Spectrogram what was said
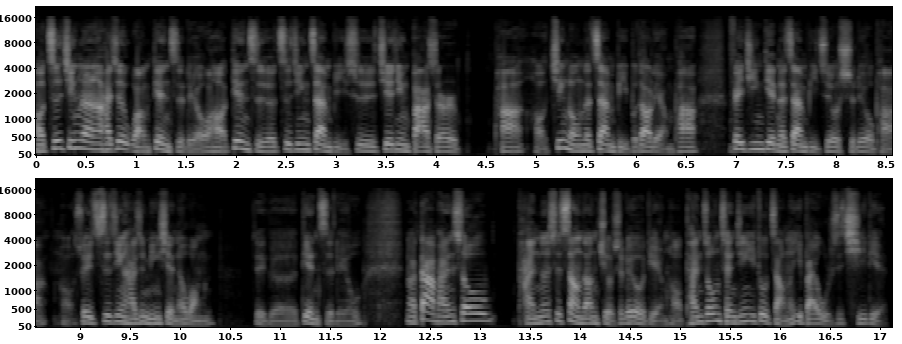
好，资金呢还是往电子流哈，电子的资金占比是接近八十二趴，好，金融的占比不到两趴，非金电的占比只有十六趴，好，所以资金还是明显的往这个电子流。那大盘收盘呢是上涨九十六点，哈，盘中曾经一度涨了一百五十七点，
